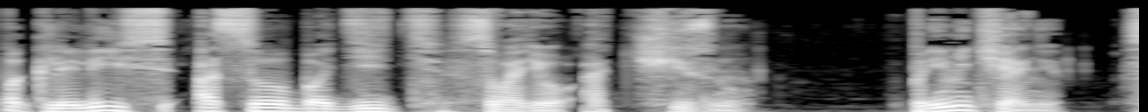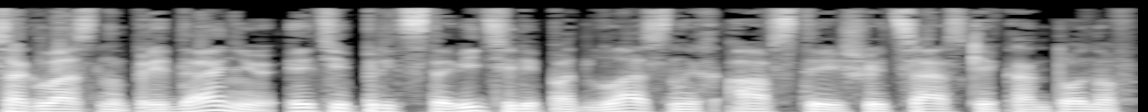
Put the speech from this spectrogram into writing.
поклялись освободить свою отчизну. Примечание. Согласно преданию, эти представители подвластных Австрии швейцарских кантонов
